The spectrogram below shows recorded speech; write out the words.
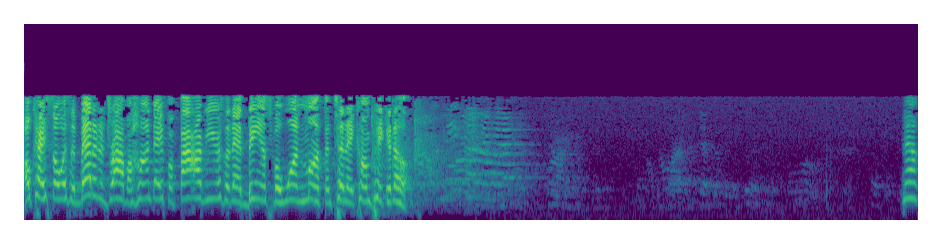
Okay, so is it better to drive a Hyundai for five years or that Benz for one month until they come pick it up? Now,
